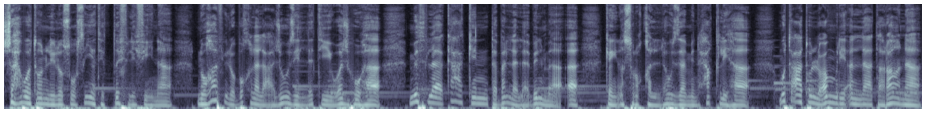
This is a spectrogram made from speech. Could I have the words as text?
شهوة للصوصية الطفل فينا. نغافل بخل العجوز التي وجهها مثل كعك تبلل بالماء. كي نسرق اللوز من حقلها متعة العمر أن لا ترانا.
